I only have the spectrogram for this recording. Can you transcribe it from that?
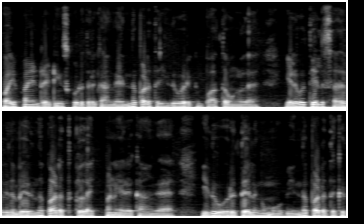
ஃபைவ் பாயிண்ட் ரேட்டிங்ஸ் கொடுத்துருக்காங்க. இந்த படத்தை இது வரைக்கும் பார்த்தவங்கள எழுபத்தேழு சதவீதம் பேர் இந்த படத்துக்கு லைக் பண்ணியிருக்காங்க. இது ஒரு தெலுங்கு மூவி இந்த படத்துக்கு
